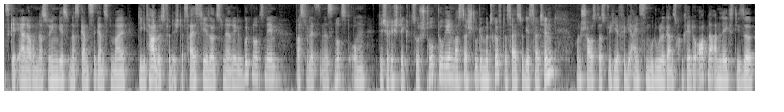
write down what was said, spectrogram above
es geht eher darum, dass du hingehst und das Ganze ganz normal digital löst für dich. Das heißt, hier sollst du in der Regel GoodNotes nehmen, was du letztendlich nutzt, um dich richtig zu strukturieren, was das Studium betrifft. Das heißt, du gehst halt hin und schaust, dass du hier für die einzelnen Module ganz konkrete Ordner anlegst. Diese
